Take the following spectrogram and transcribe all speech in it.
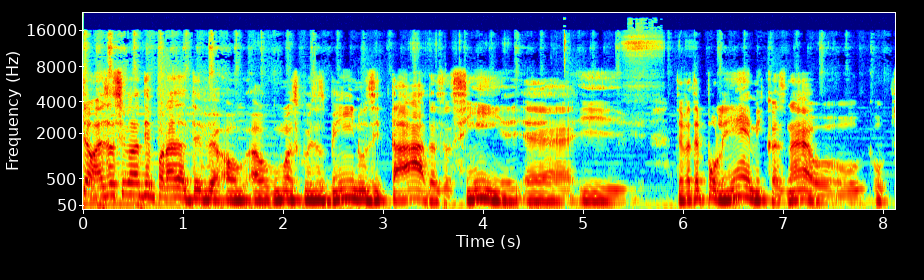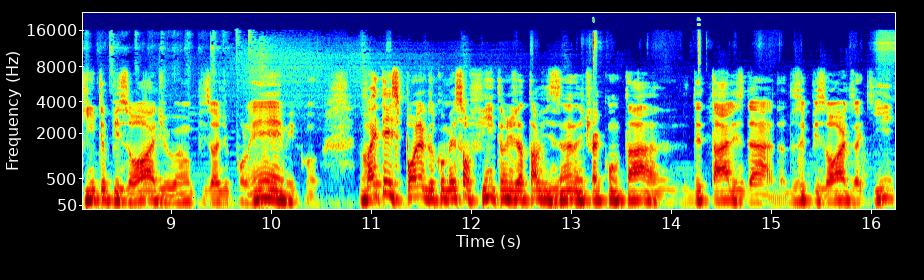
Então, essa segunda temporada teve algumas coisas bem inusitadas, assim, é, e teve até polêmicas, né? O, o, o, quinto episódio é um episódio polêmico. Vai ter spoiler do começo ao fim, então a gente já tá avisando, a gente vai contar detalhes da, da, dos episódios aqui.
